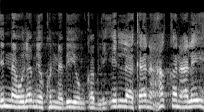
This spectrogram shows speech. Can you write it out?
إنه لم يكن نبي قبلي إلا كان حقا عليه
